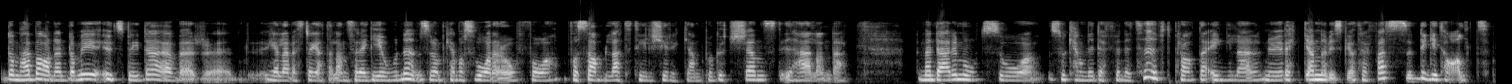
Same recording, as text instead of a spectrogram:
de här barnen de är utspridda över eh, hela Västra Götalandsregionen så de kan vara svårare att få, få samlat till kyrkan på gudstjänst i Härlanda. Men däremot så, så kan vi definitivt prata änglar nu i veckan när vi ska träffas digitalt.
